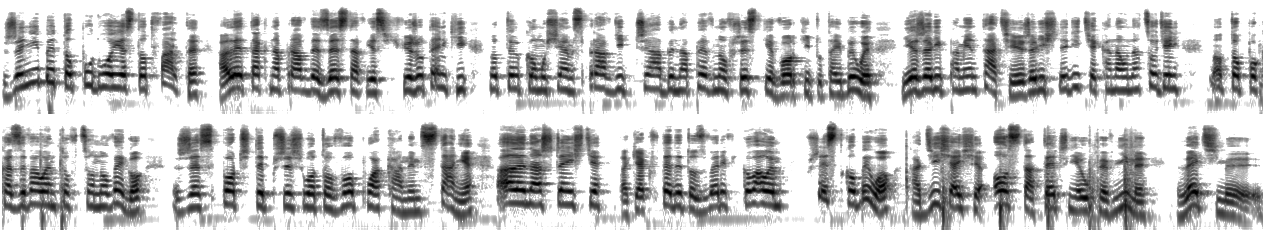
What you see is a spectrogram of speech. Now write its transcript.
że niby to pudło jest otwarte, ale tak naprawdę zestaw jest świeżuteńki, no tylko musiałem sprawdzić, czy aby na pewno wszystkie worki tutaj były. Jeżeli pamiętacie, jeżeli śledzicie kanał na co dzień, no to pokazywałem to w co nowego, że z poczty przyszło to w opłakanym stanie, ale na szczęście, tak jak wtedy to zweryfikowałem, wszystko było, a dzisiaj się ostatecznie upewnimy. Lećmy!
